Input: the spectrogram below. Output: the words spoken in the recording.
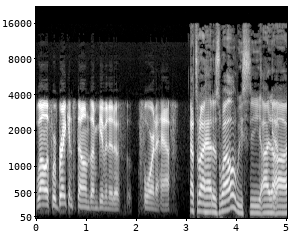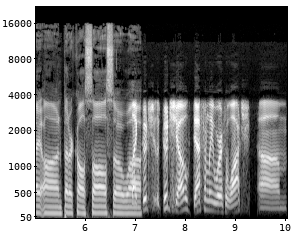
Well, if we're breaking stones, I'm giving it a four and a half. That's what I had as well. We see eye to eye on Better Call Saul. So uh, like good sh- good show, definitely worth a watch. Um,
